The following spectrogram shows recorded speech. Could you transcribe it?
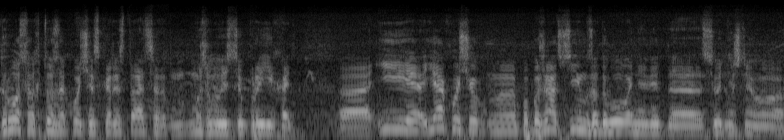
дорослих, хто захоче скористатися можливістю приїхати. Е, і я хочу е, побажати всім задоволення від е, сьогоднішнього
